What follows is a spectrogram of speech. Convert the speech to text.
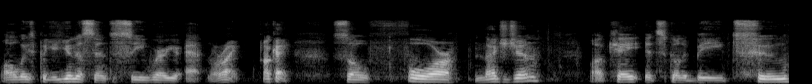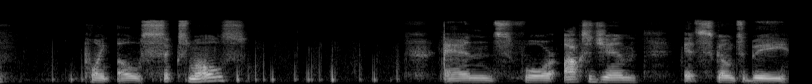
always put your units in to see where you're at. All right. Okay. So for nitrogen, okay, it's going to be 2.06 moles. And for oxygen, it's going to be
